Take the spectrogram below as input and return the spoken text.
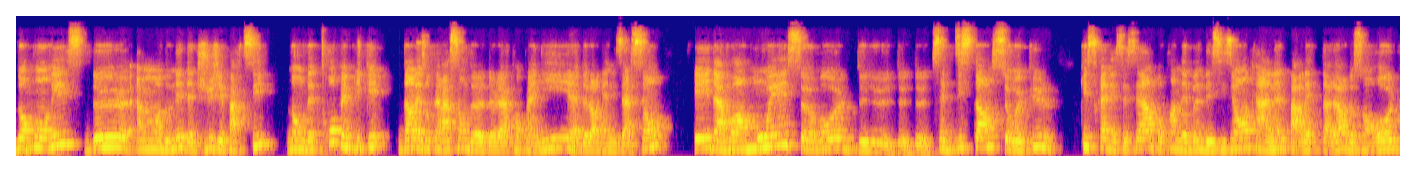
Donc, on risque de, à un moment donné, d'être jugé parti, donc d'être trop impliqué dans les opérations de, la compagnie, euh, de l'organisation et d'avoir moins ce rôle de, de, cette distance, ce recul qui serait nécessaire pour prendre les bonnes décisions. Quand Alain parlait tout à l'heure de son rôle,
